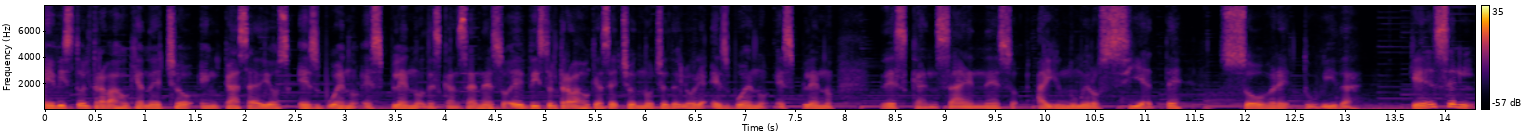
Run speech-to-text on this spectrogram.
He visto el trabajo que han hecho en casa de Dios. Es bueno, es pleno. Descansa en eso. He visto el trabajo que has hecho en Noches de Gloria. Es bueno, es pleno. Descansa en eso. Hay un número 7 sobre tu vida. Que es el,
